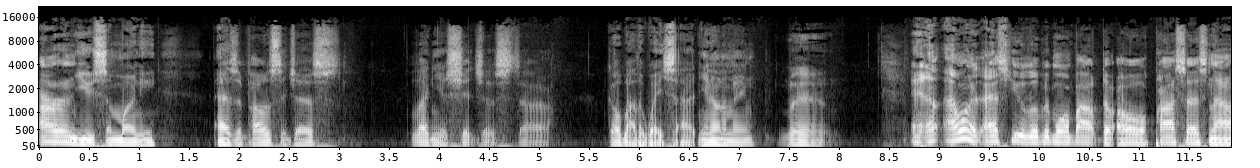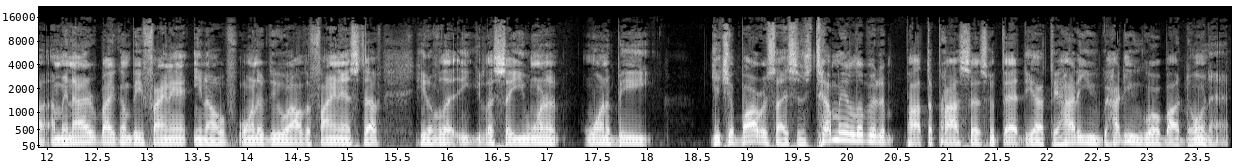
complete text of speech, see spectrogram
earn you some money, as opposed to just letting your shit just uh, go by the wayside. You know what I mean? Man. And I, I want to ask you a little bit more about the whole process. Now, I mean, not everybody going to be finance. You know, want to do all the finance stuff. You know, let, let's say you want to want to be get your barber's license. Tell me a little bit about the process with that, Deontay. How do you how do you go about doing that?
